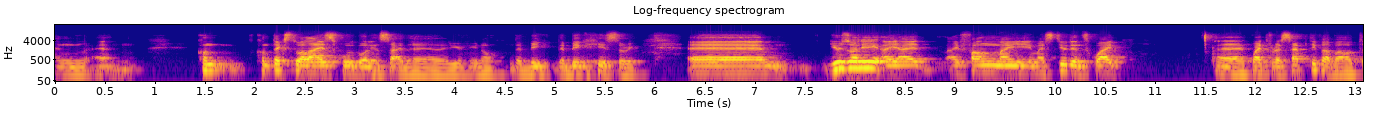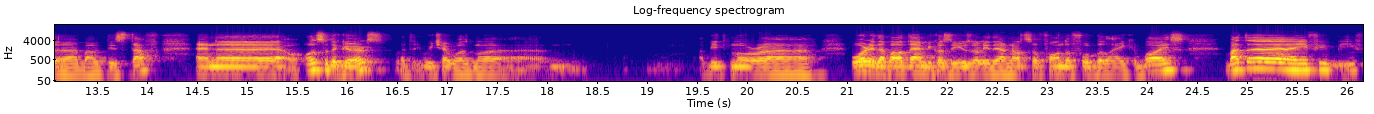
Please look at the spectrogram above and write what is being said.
and, and con- contextualize football inside the you, you, know the big the big history. Um, usually, I, I, I found my my students quite uh, quite receptive about uh, about this stuff, and uh, also the girls, which I was more, uh, a bit more uh, worried about them because usually they are not so fond of football like boys. But if you if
